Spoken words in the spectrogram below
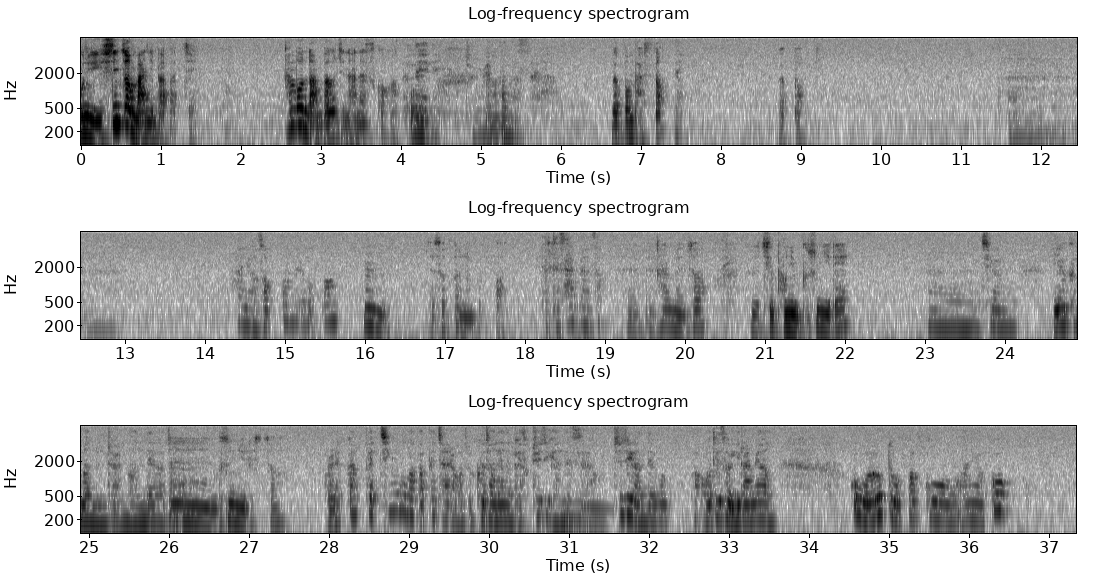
본인이 신점 많이 봐봤지? 한 번도 안 봐오진 않았을 것 같고 네네. 좀몇번 음. 봤어요. 몇 번 봤어? 네. 몇 번? 한 여섯 번, 일곱 번 음, 여섯 번, 일곱 번 곁에 살면서 살면서 근데 지금 본인 무슨 일해? 음, 지금 일 그만둔 지 얼마 안 돼가지고 음, 무슨 일 했어? 원래 카페 친구가 카페 차려가지고 그 전에는 계속 취직이 안 됐어요. 음. 취직이 안 되고 막 어디서 일하면 꼭 월급도 못 받고 아니면 꼭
